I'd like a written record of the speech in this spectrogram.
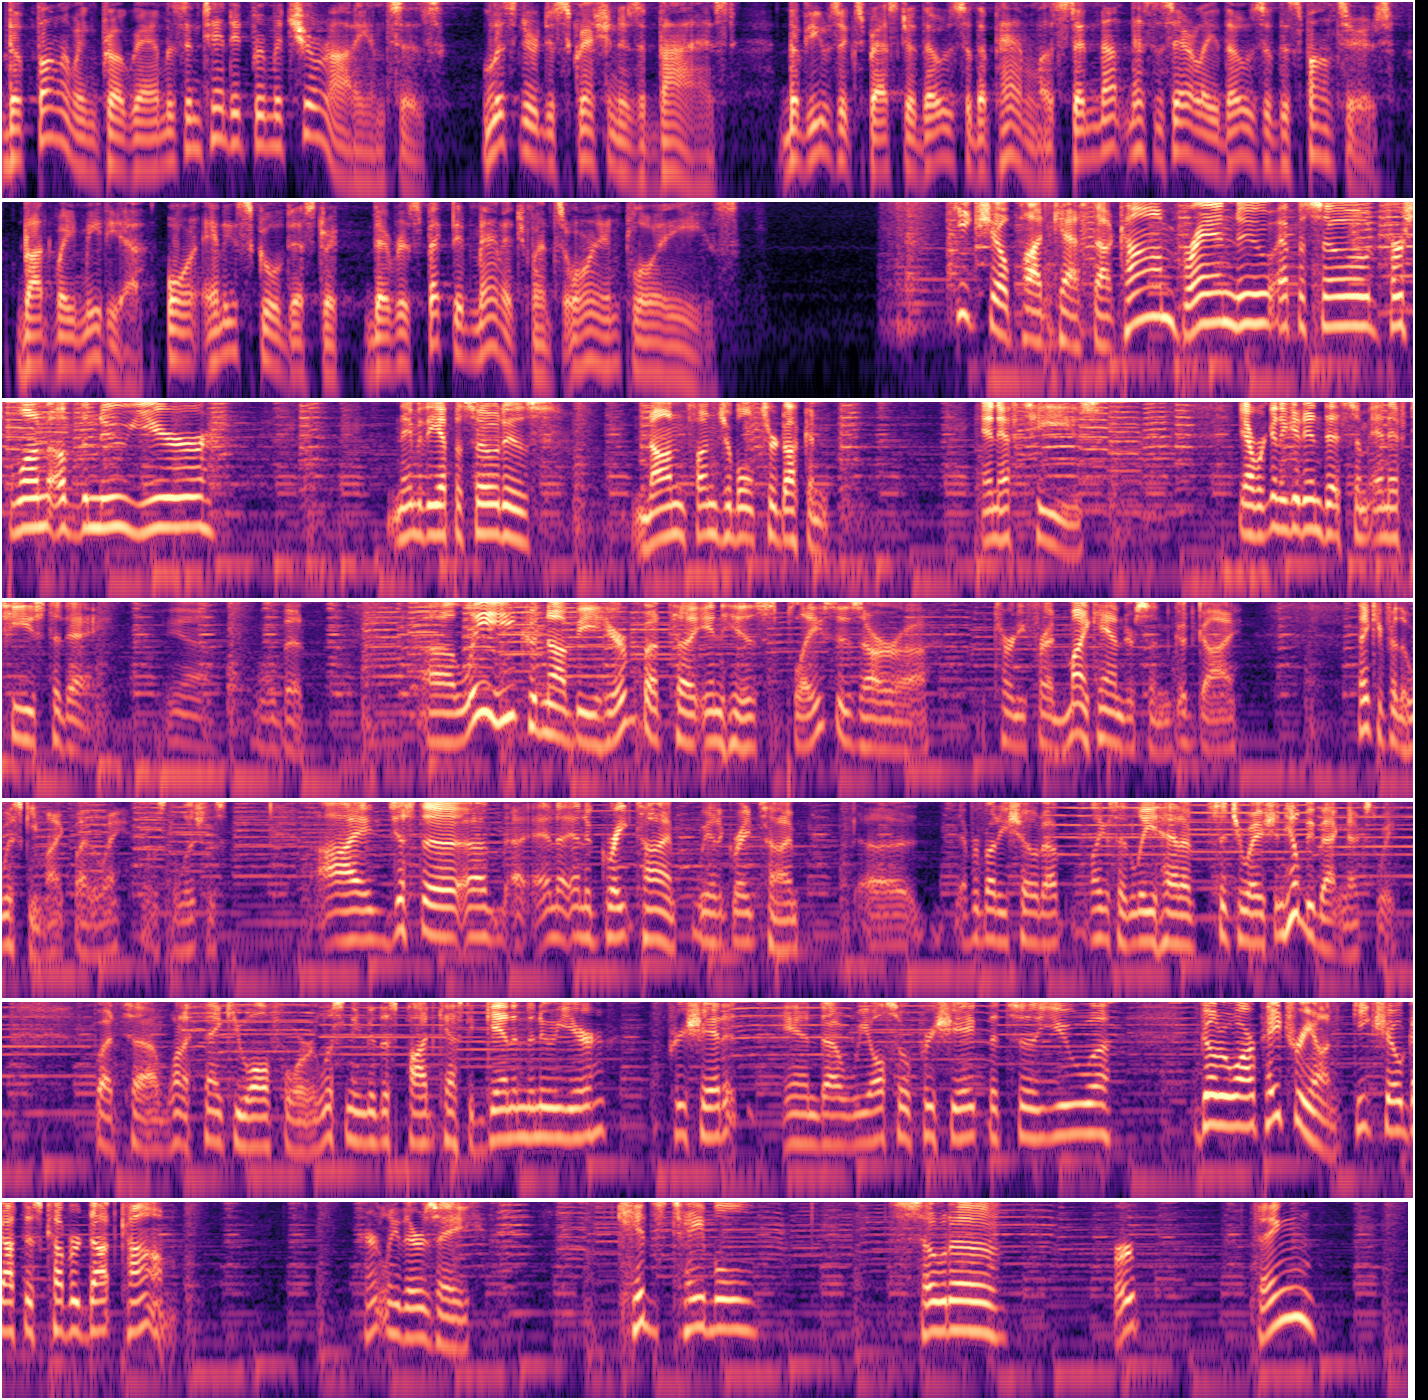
The following program is intended for mature audiences. Listener discretion is advised. The views expressed are those of the panelists and not necessarily those of the sponsors, Broadway Media, or any school district, their respective managements, or employees. GeekShowPodcast.com, brand new episode, first one of the new year. Name of the episode is Non Fungible Turducken. NFTs. Yeah, we're going to get into some NFTs today. Yeah, a little bit. Uh, Lee could not be here, but uh, in his place is our uh, attorney friend Mike Anderson. Good guy. Thank you for the whiskey, Mike, by the way. It was delicious. I just, uh, uh, and, and a great time. We had a great time. Uh, everybody showed up. Like I said, Lee had a situation. He'll be back next week. But I uh, want to thank you all for listening to this podcast again in the new year. Appreciate it. And uh, we also appreciate that uh, you uh, go to our Patreon, geekshowgotthiscovered.com. Apparently, there's a kids' table soda burp thing.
